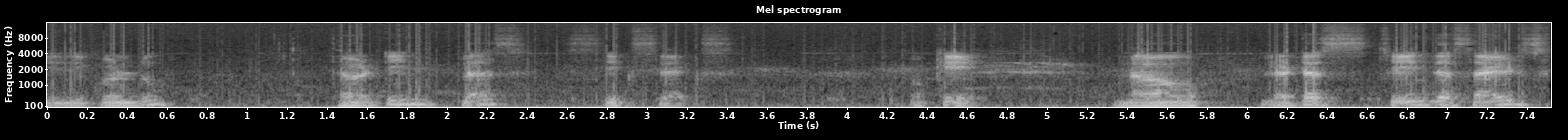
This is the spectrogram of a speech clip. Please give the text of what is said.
is equal to 13 plus 6x okay. Now let us change the sides.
